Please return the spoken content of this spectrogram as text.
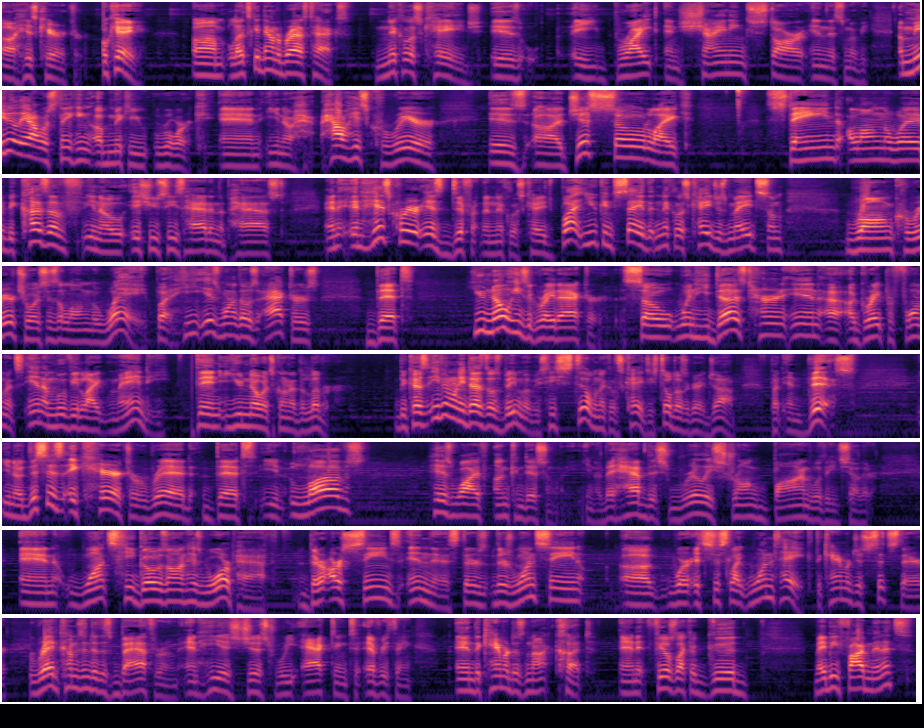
uh, his character okay um, let's get down to brass tacks Nicolas Cage is a bright and shining star in this movie. Immediately, I was thinking of Mickey Rourke and you know how his career is uh, just so like stained along the way because of you know issues he's had in the past. And, and his career is different than Nicolas Cage, but you can say that Nicolas Cage has made some wrong career choices along the way. But he is one of those actors that you know he's a great actor. So when he does turn in a, a great performance in a movie like Mandy, then you know it's going to deliver. Because even when he does those B movies, he's still Nicolas Cage. He still does a great job. But in this, you know, this is a character, Red, that you know, loves his wife unconditionally. You know, they have this really strong bond with each other. And once he goes on his warpath, there are scenes in this. There's there's one scene uh, where it's just like one take. The camera just sits there. Red comes into this bathroom and he is just reacting to everything. And the camera does not cut. And it feels like a good maybe five minutes.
